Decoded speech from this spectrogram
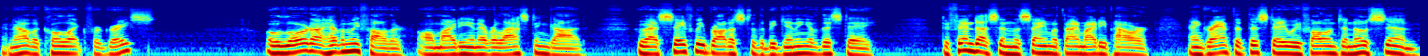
And now the Collect for Grace. O Lord, our Heavenly Father, Almighty and everlasting God, who hast safely brought us to the beginning of this day, defend us in the same with thy mighty power and grant that this day we fall into no sin,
